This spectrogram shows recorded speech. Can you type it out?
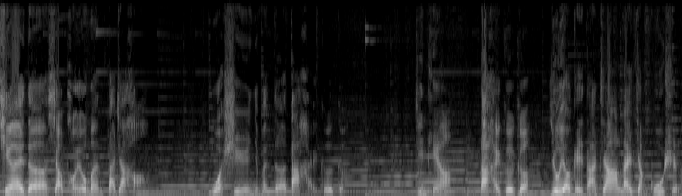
亲爱的小朋友们，大家好，我是你们的大海哥哥。今天啊，大海哥哥又要给大家来讲故事了。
